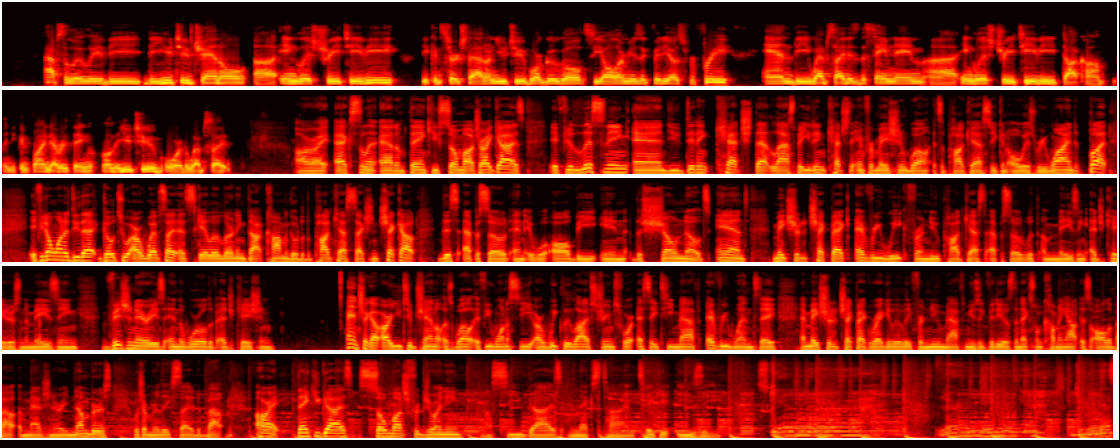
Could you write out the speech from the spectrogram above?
Absolutely. The, the YouTube channel, uh, English Tree TV, you can search that on YouTube or Google, see all our music videos for free and the website is the same name, uh, EnglishTreeTV.com, and you can find everything on the YouTube or the website. All right, excellent, Adam. Thank you so much. All right, guys, if you're listening and you didn't catch that last bit, you didn't catch the information, well, it's a podcast, so you can always rewind. But if you don't want to do that, go to our website at scalarlearning.com and go to the podcast section. Check out this episode, and it will all be in the show notes. And make sure to check back every week for a new podcast episode with amazing educators and amazing visionaries in the world of education. And check out our YouTube channel as well if you want to see our weekly live streams for SAT math every Wednesday. And make sure to check back regularly for new math music videos. The next one coming out is all about imaginary numbers, which I'm really excited about. All right. Thank you guys so much for joining. I'll see you guys next time. Take it easy. that learning. Give me that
